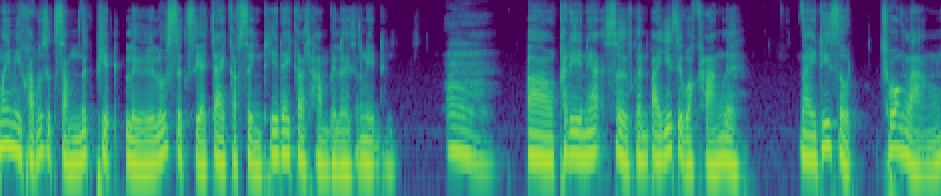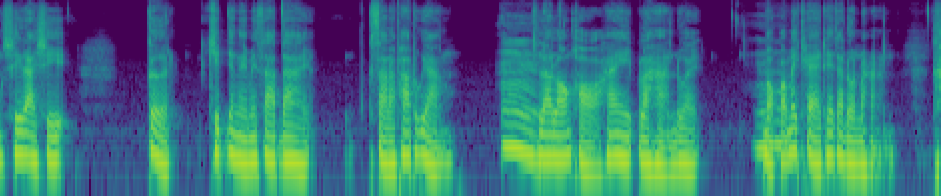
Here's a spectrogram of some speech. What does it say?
ไม่มีความรู้สึกสำนึกผิด หรือรู้สึกเสียใจกับสิ่งที่ได้กระทำไปเลยสักนิดหนึ่งอืมอ่าคดีเนี้ยสืบกันไป20กว่าครั้งเลย ในที่สุดช่วงหลังชิราชิ เกิดคิดยังไงไม่ทราบได้ สารภาพทุกอย่างอืมแล้วร้องขอให้ประหารด้วย บอกว่าไม่แคร์ที่จะโดนประหารค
